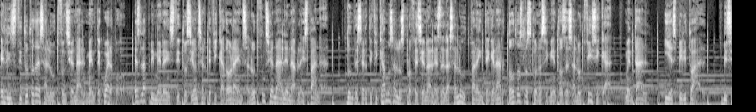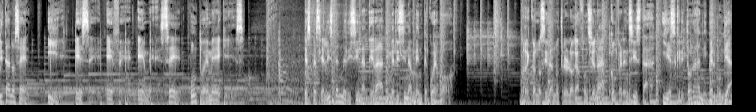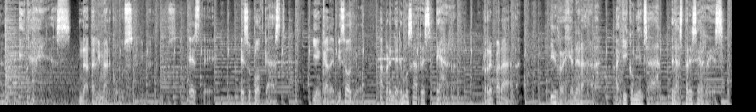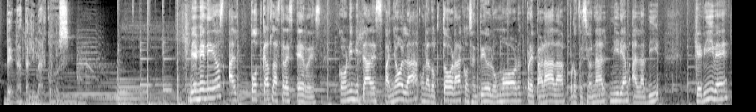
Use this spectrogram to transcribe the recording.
El Instituto de Salud Funcional Mente Cuerpo es la primera institución certificadora en salud funcional en habla hispana, donde certificamos a los profesionales de la salud para integrar todos los conocimientos de salud física, mental y espiritual. Visítanos en isfmc.mx. Especialista en medicina antiedad y medicina mente-cuerpo. Reconocida nutrióloga funcional, conferencista y escritora a nivel mundial. Ella es Natalie Marcus. Este es su podcast. Y en cada episodio aprenderemos a resetear, reparar y regenerar. Aquí comienza las tres R's de Natalie Marcus. Bienvenidos al podcast Las tres R's, con una invitada española, una doctora con sentido del humor, preparada, profesional, Miriam Aladib, que vive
